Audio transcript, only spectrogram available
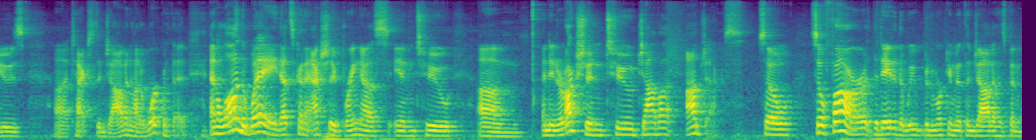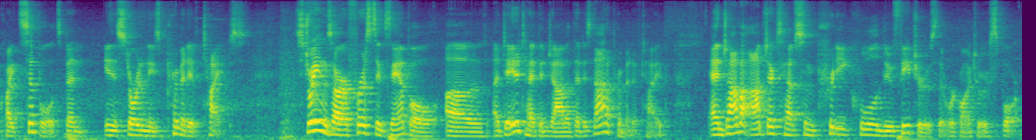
use uh, text in Java and how to work with it. And along the way, that's going to actually bring us into um, an introduction to Java objects. So, so far, the data that we've been working with in Java has been quite simple. It's been in, stored in these primitive types. Strings are our first example of a data type in Java that is not a primitive type. And Java objects have some pretty cool new features that we're going to explore.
